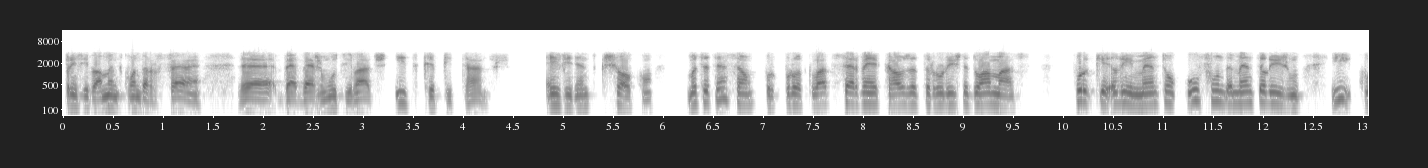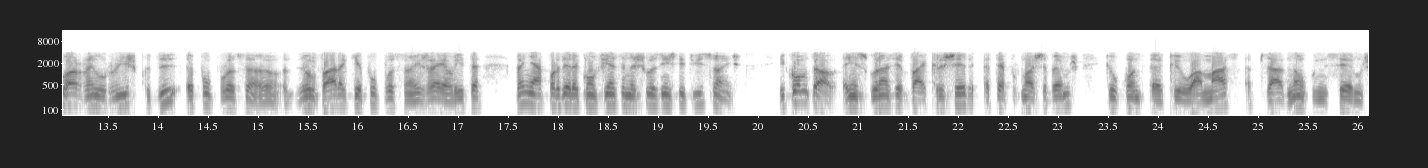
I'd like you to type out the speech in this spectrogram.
principalmente quando referem uh, bebés mutilados e decapitados, é evidente que chocam. Mas atenção, porque por outro lado servem a causa terrorista do Hamas porque alimentam o fundamentalismo e correm o risco de a população, de levar a que a população israelita venha a perder a confiança nas suas instituições. E como tal, a insegurança vai crescer, até porque nós sabemos que o, que o Hamas, apesar de não conhecermos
